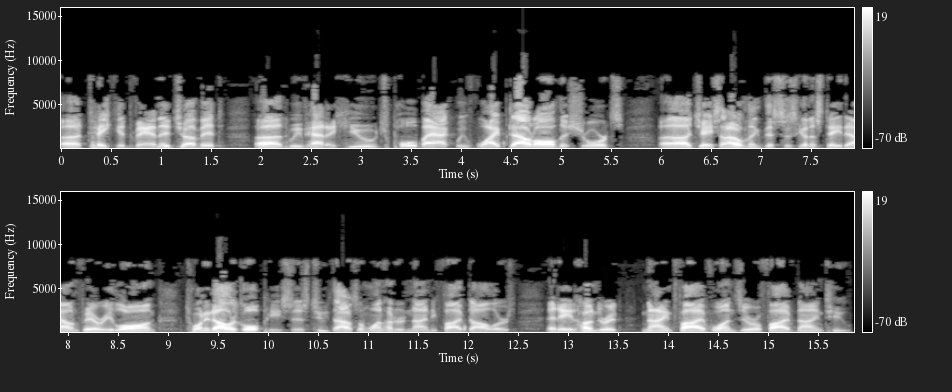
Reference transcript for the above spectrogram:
Uh, take advantage of it. Uh, we've had a huge pullback. We've wiped out all the shorts. Uh, Jason, I don't think this is going to stay down very long. $20 gold pieces, $2,195 at 800 9510592.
